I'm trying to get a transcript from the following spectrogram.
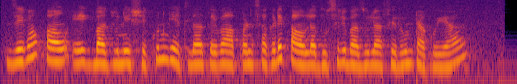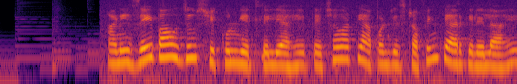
जेव्हा पाव एक बाजूने शेकून घेतलं तेव्हा आपण सगळे पावला दुसरी बाजूला फिरून टाकूया. आणि जे पाव जो शिकून घेतलेले आहे त्याच्यावरती आपण जे स्टफिंग तयार केलेलं आहे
